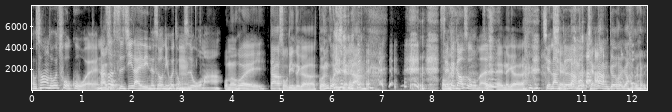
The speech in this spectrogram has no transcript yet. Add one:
我常常都会错过哎、欸。那这个时机来临的时候，你会通知我吗？嗯、我们会大家锁定这个滚滚前浪。谁会告诉我们？哎、欸，那个 前浪前浪前浪哥会告诉你，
